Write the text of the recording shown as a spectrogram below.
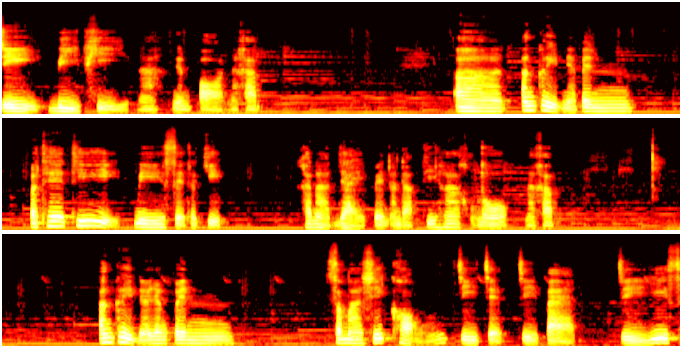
GBP นะเงินปอนด์นะครับอังกฤษเนี่ยเป็นประเทศที่มีเศรษฐกิจขนาดใหญ่เป็นอันดับที่ 5 ของโลกนะครับ อังกฤษเนี่ยยังเป็นสมาชิกของ G7 G8 G20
